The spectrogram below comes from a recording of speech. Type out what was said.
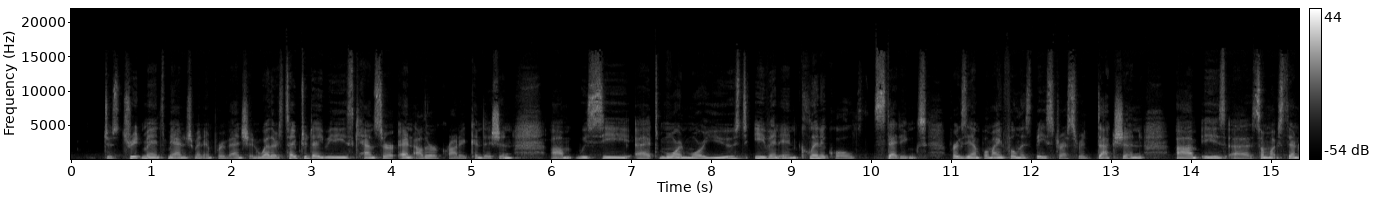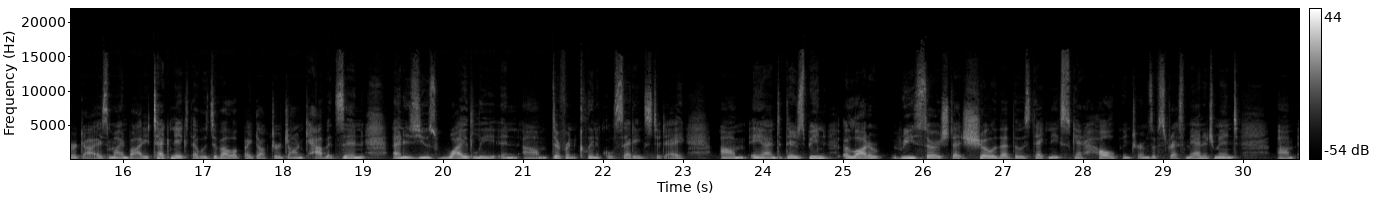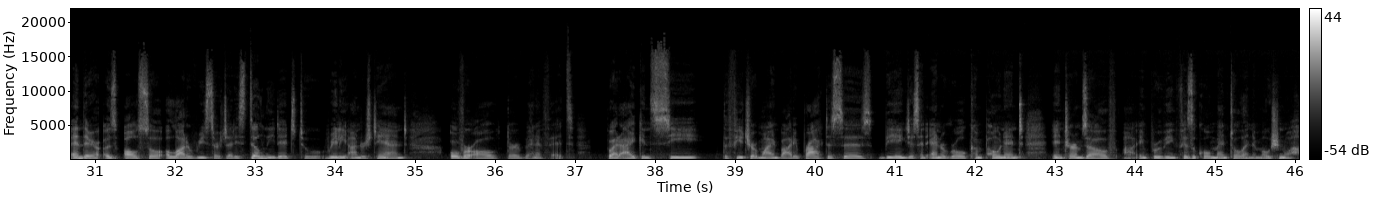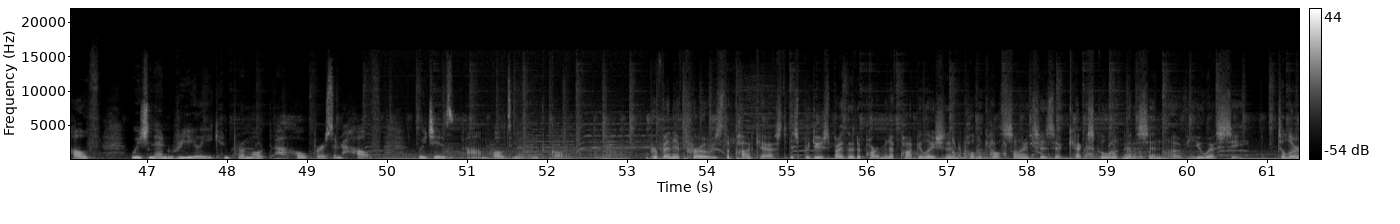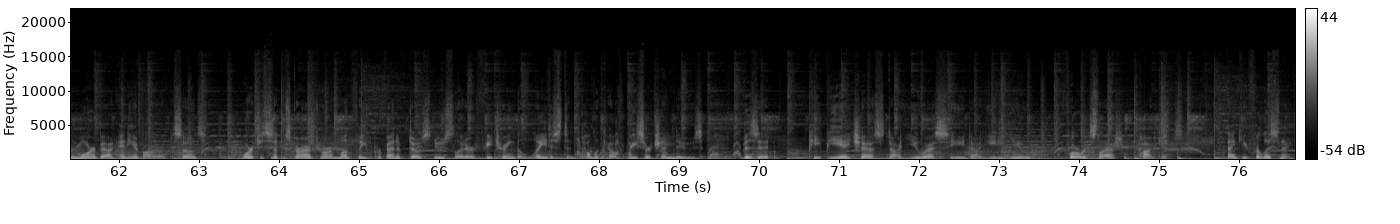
just treatment, management, and prevention, whether it's type 2 diabetes, cancer, and other chronic condition. Um, we see it more and more used even in clinical settings. For example, mindfulness-based stress reduction um, is a somewhat standardized mind-body technique that was developed by Dr. Jon Kabat-Zinn and is used widely in um, different clinical settings today. Um, and there's been a lot of research that show that those techniques can help in terms of stress management. Um, and there is also a lot of research that is still needed to really understand overall their benefit. But I can see the future of mind body practices being just an integral component in terms of uh, improving physical, mental, and emotional health, which then really can promote a whole person health, which is um, ultimately the goal. Preventive Dose, the podcast, is produced by the Department of Population and Public Health Sciences at Keck School of Medicine of USC. To learn more about any of our episodes, or to subscribe to our monthly Preventive Dose newsletter featuring the latest in public health research and news, visit pphs.usc.edu forward slash podcast. Thank you for listening.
